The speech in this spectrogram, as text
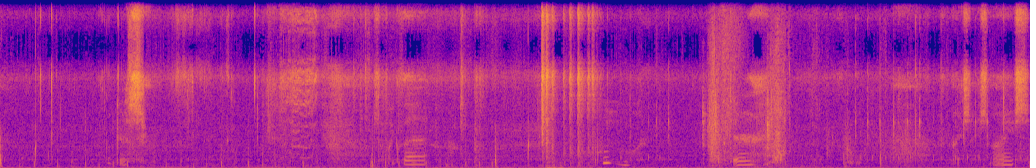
I guess. Stuff like that. There. Nice, nice, nice.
